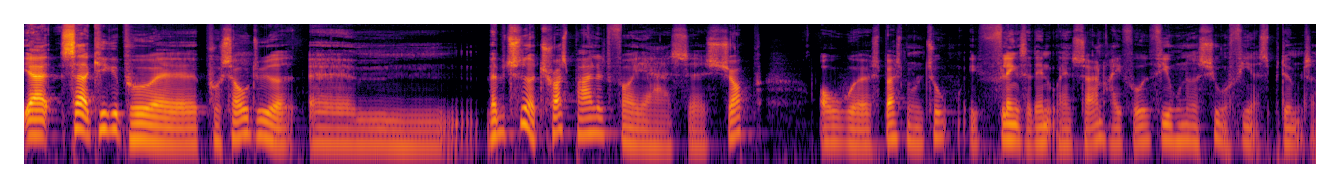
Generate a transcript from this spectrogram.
Jeg sad og kiggede på, øh, på sovdyret. Øh, hvad betyder Trustpilot for jeres øh, shop? Og øh, spørgsmål to, i forlængelse af den, hvordan Søren har I fået 487 bedømmelser?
